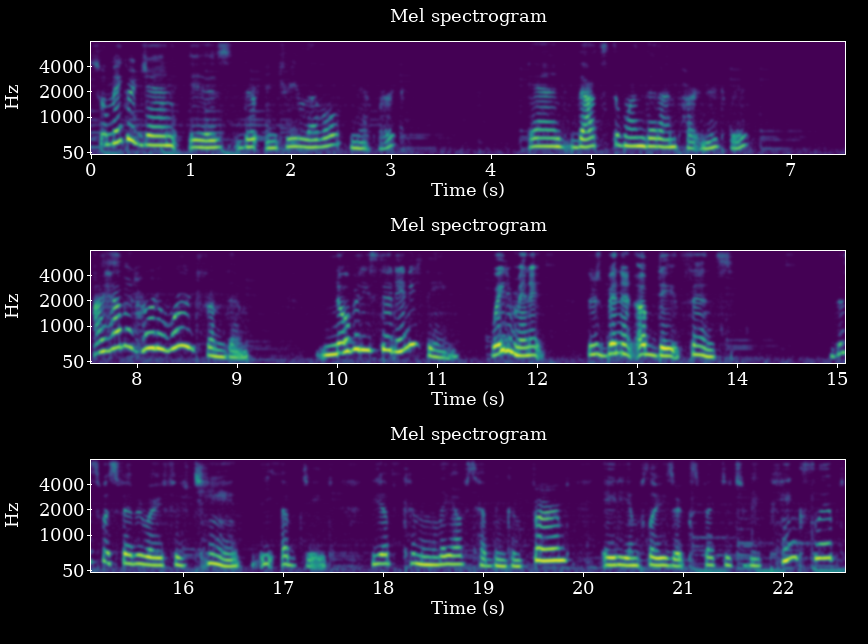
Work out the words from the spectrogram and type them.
So MakerGen is their entry level network, and that's the one that I'm partnered with. I haven't heard a word from them. Nobody said anything. Wait a minute, there's been an update since. This was February 15th, the update. The upcoming layoffs have been confirmed. 80 employees are expected to be pink slipped.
